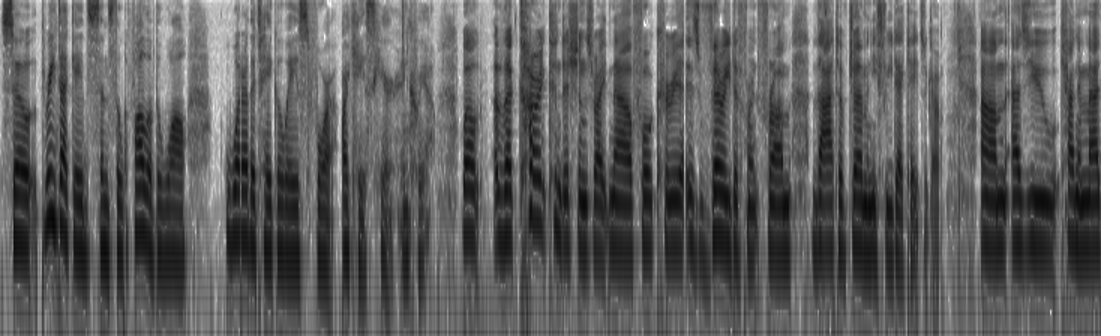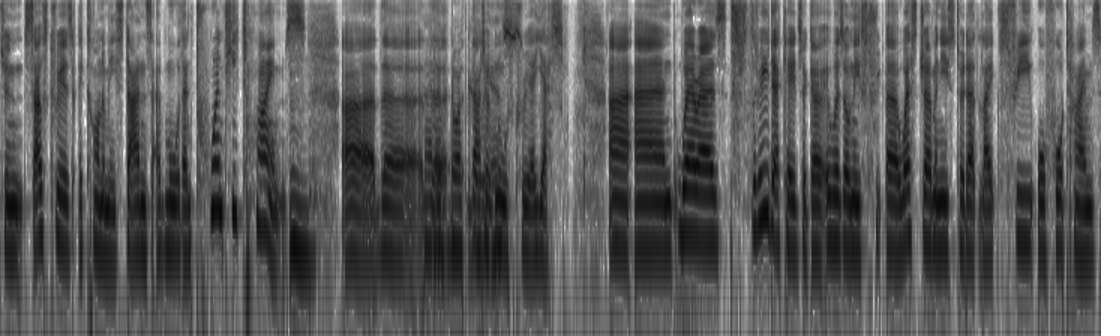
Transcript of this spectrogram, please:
So, three decades since the fall of the wall, what are the takeaways for our case here in Korea? Well, the current conditions right now for Korea is very different from that of Germany three decades ago. Um, as you can imagine, South Korea's economy stands at more than 20 times mm. uh, the, that, the, of that of North Korea. Yes. Uh, and whereas three decades ago, it was only th- uh, West Germany stood at like three or four times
